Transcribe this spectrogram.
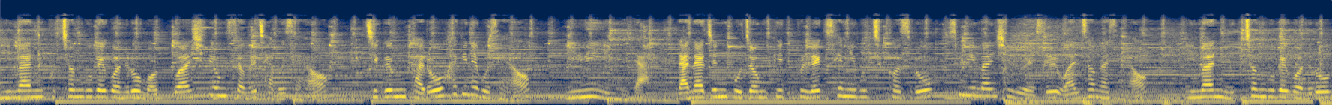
29,900원으로 멋과 실용성을 잡으세요. 지금 바로 확인해보세요. 2위입니다. 나나진 보정핏 블랙 세미부츠 컷으로 슬림한 실루엣을 완성하세요. 26,900원으로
